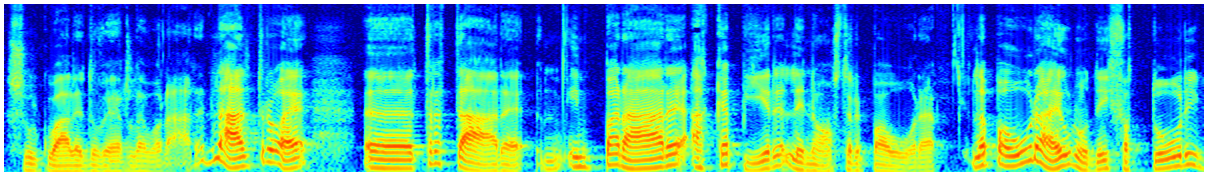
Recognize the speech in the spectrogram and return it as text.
sul quale dover lavorare. L'altro è eh, trattare, imparare a capire le nostre paure. La paura è uno dei fattori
